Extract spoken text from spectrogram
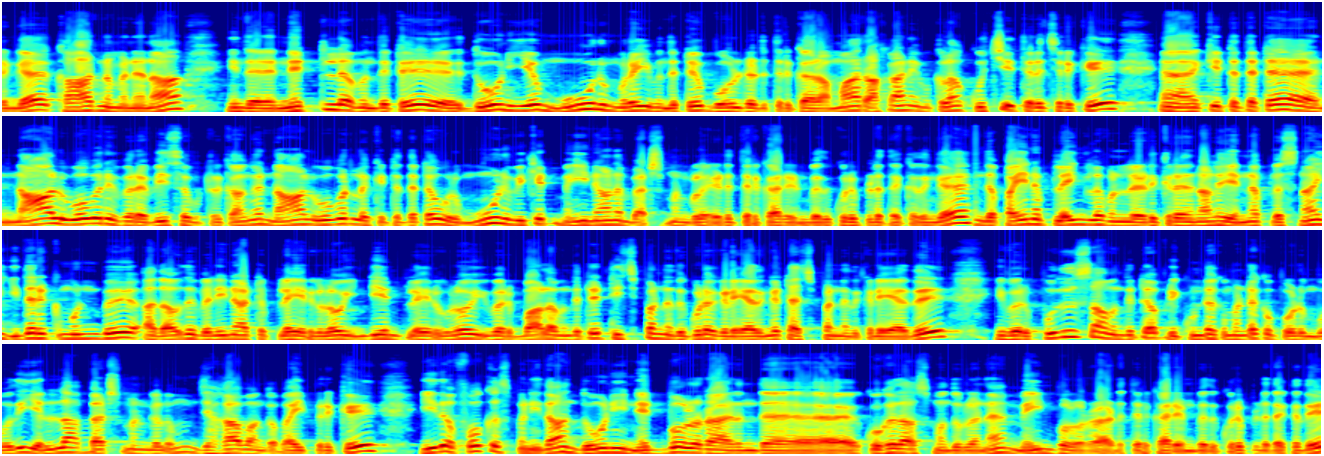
பண்ணியிருக்காருங்க காரணம் என்னன்னா இந்த நெட்டில் வந்துட்டு தோனியை மூணு முறை வந்துட்டு போல்ட் எடுத்திருக்காராமா ரஹானிவுக்கெல்லாம் குச்சி தெரிச்சிருக்கு கிட்டத்தட்ட நாலு ஓவர் இவரை வீச விட்டுருக்காங்க. நாலு ஓவரில் கிட்டத்தட்ட ஒரு மூணு விக்கெட் மெயினான பேட்ஸ்மேன்களை எடுத்திருக்காரு என்பது குறிப்பிடத்தக்கதுங்க. இந்த பையனை பிளேயிங் லெவனில் எடுக்கிறதுனால என்ன ப்ளஸ்னா இதற்கு முன்பு அதாவது வெளிநாட்டு பிளேயர்களோ இந்தியன் பிளேயர்களோ இவர் பாலை வந்துட்டு டிச் பண்ணது கூட கிடையாதுங்க. டச் பண்ணது கிடையாது. இவர் புதுசாக வந்துட்டு அப்படி குண்டக்க மண்டக்க போடும்போது எல்லா பேட்ஸ்மேன்களும் ஜகா வாங்க வாய்ப்பு இருக்குது இதை ஃபோக்கஸ் பண்ணி பண்ணி தான் தோனி நெட் பவுலராக இருந்த குகதாஸ் மதுலனை மெயின் பவுலராக எடுத்திருக்கார் என்பது குறிப்பிடத்தக்கது.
